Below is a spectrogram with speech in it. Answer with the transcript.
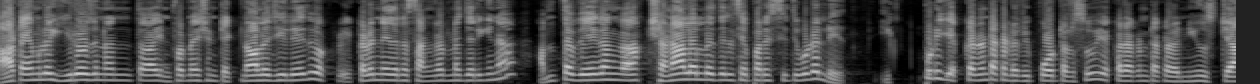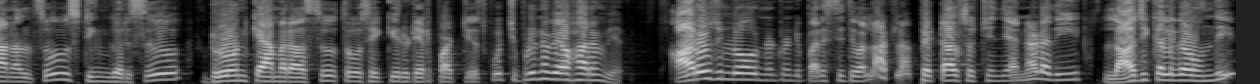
ఆ టైంలో ఈ రోజునంత ఇన్ఫర్మేషన్ టెక్నాలజీ లేదు. ఎక్కడైనా ఏదైనా సంఘటన జరిగినా అంత వేగంగా క్షణాలలో తెలిసే పరిస్థితి కూడా లేదు. ఇప్పుడు ఎక్కడంటే అక్కడ రిపోర్టర్స్ ఎక్కడంటే అక్కడ న్యూస్ ఛానల్స్ స్టింగర్స్ డ్రోన్ కెమెరాస్తో సెక్యూరిటీ ఏర్పాటు చేసుకోవచ్చు. ఇప్పుడున్న వ్యవహారం వేరు. ఆ రోజుల్లో ఉన్నటువంటి పరిస్థితి వల్ల అట్లా పెట్టాల్సి వచ్చింది అన్నాడు. అది లాజికల్గా ఉంది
